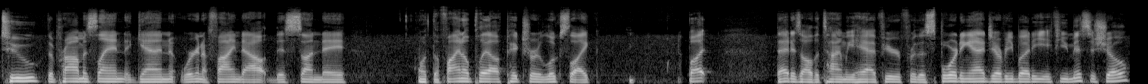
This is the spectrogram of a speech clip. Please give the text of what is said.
to the promised land again? We're going to find out this Sunday what the final playoff picture looks like. But that is all the time we have here for the Sporting Edge, everybody. If you miss a show,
